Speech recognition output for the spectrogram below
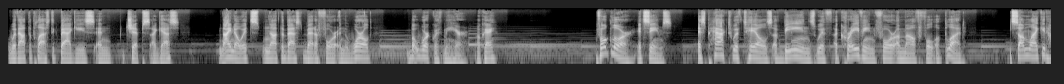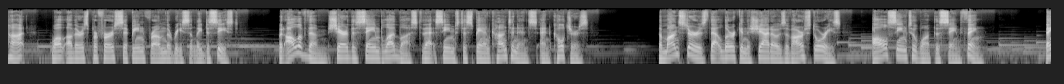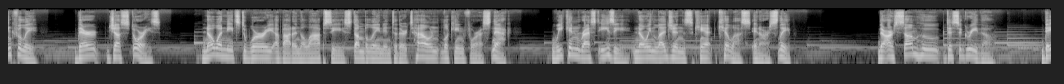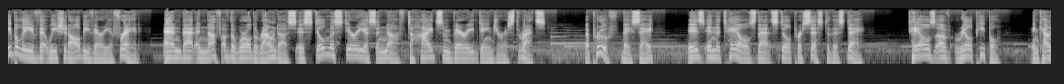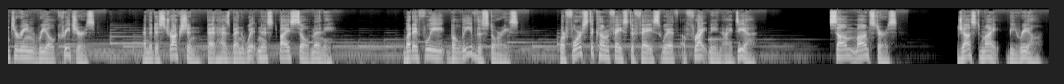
without the plastic baggies and chips, I guess. I know it's not the best metaphor in the world, but work with me here, okay? Folklore, it seems, is packed with tales of beings with a craving for a mouthful of blood. Some like it hot, while others prefer sipping from the recently deceased. But all of them share the same bloodlust that seems to span continents and cultures. The monsters that lurk in the shadows of our stories all seem to want the same thing. Thankfully, they're just stories. No one needs to worry about an Nelapsi stumbling into their town looking for a snack. We can rest easy knowing legends can't kill us in our sleep. There are some who disagree, though. They believe that we should all be very afraid, and that enough of the world around us is still mysterious enough to hide some very dangerous threats. The proof, they say, is in the tales that still persist to this day tales of real people encountering real creatures, and the destruction that has been witnessed by so many. But if we believe the stories, we're forced to come face to face with a frightening idea. Some monsters just might be real.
